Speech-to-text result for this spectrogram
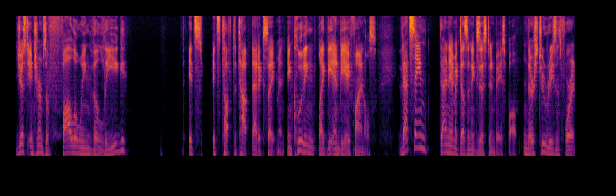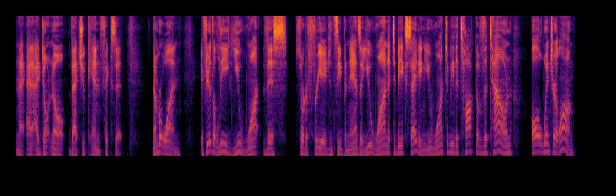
just in terms of following the league, it's it's tough to top that excitement, including like the NBA finals. That same dynamic doesn't exist in baseball. There's two reasons for it, and I, I don't know that you can fix it. Number one, if you're the league, you want this sort of free agency bonanza. You want it to be exciting. You want to be the talk of the town all winter long.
